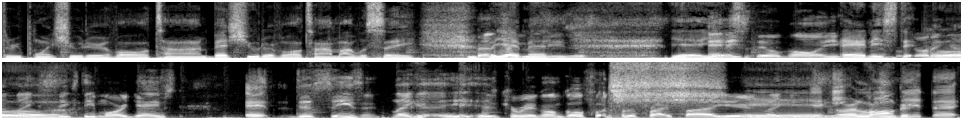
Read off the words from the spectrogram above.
three point shooter of all time. Best shooter of all time, I would say. But yeah, man. Jesus. Yeah, And yeah. he's still going. You And he's still. sti- They got like sixty more games at this season. Like he, his career gonna go for another probably five years. Like he- Yeah. he, Or longer. He did that.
